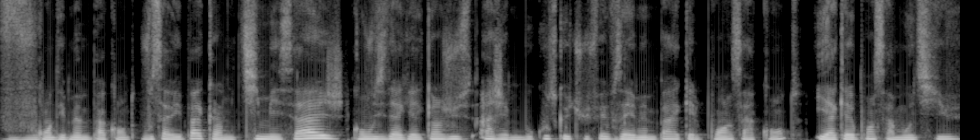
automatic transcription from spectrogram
vous vous rendez même pas compte. Vous savez pas qu'un petit message, quand vous dites à quelqu'un juste ah j'aime beaucoup ce que tu fais, vous savez même pas à quel point ça compte et à quel point ça motive.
